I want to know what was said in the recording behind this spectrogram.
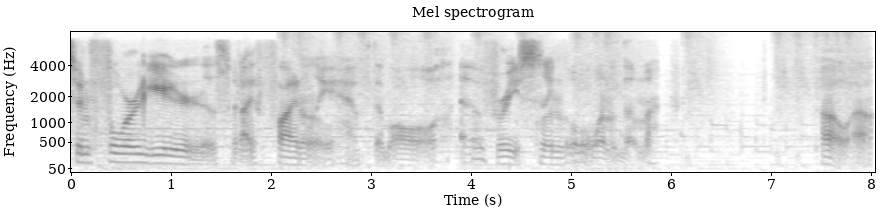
It's been four years, but I finally have them all. Every single one of them. Oh wow.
